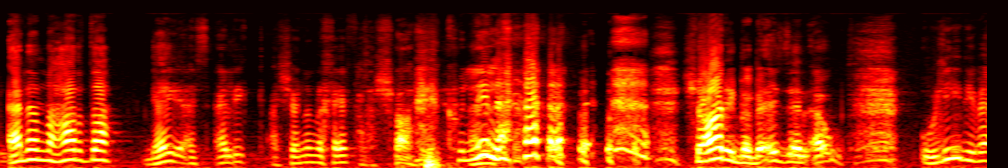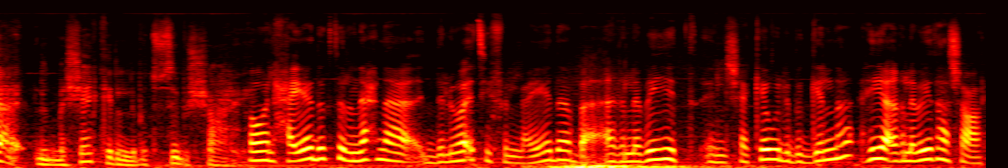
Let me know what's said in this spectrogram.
ميرسي أنا النهارده جاي أسألك عشان أنا خايف على شعري. كلنا. شعري ما بقاش زي الأول. قولي لي بقى المشاكل اللي بتصيب الشعر إيه هو الحقيقة يا دكتور إن إحنا دلوقتي في العيادة بقى أغلبية الشكاوي اللي بتجيلنا هي أغلبيتها شعر.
